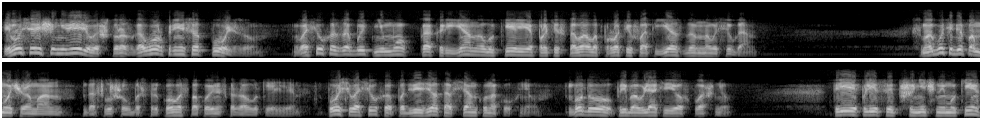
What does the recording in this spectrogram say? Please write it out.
Ему все еще не верилось, что разговор принесет пользу. Васюха забыть не мог, как Рьяна Лукерия протестовала против отъезда на Васюган. «Смогу тебе помочь, Роман», — дослушав Бострыкова, спокойно сказал Лукелья. «Пусть Васюха подвезет овсянку на кухню. Буду прибавлять ее в квашню. Три плицы пшеничной муки,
